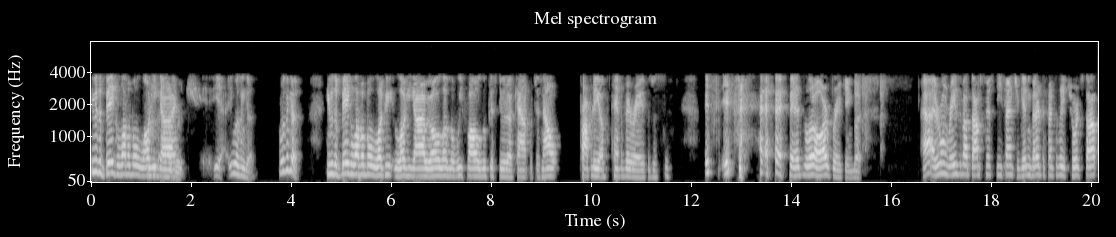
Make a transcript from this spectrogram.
He was a big, lovable, luggy guy. average. Yeah, he wasn't good. It wasn't good. He was a big, lovable, luggy, luggy guy. We all love the We Follow Lucas Duda account, which is now property of Tampa Bay Rays, which is it's it's it's a little heartbreaking, but Yeah, everyone raves about Dom Smith's defense. You're getting better defensively at shortstop.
